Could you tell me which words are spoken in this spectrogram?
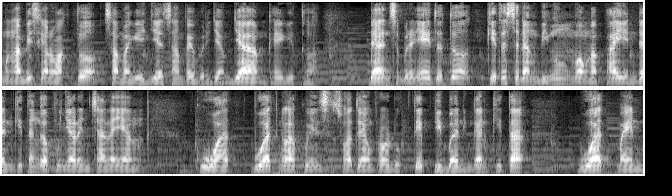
menghabiskan waktu sama gadget sampai berjam-jam kayak gitu dan sebenarnya itu tuh kita sedang bingung mau ngapain dan kita nggak punya rencana yang kuat buat ngelakuin sesuatu yang produktif dibandingkan kita buat main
